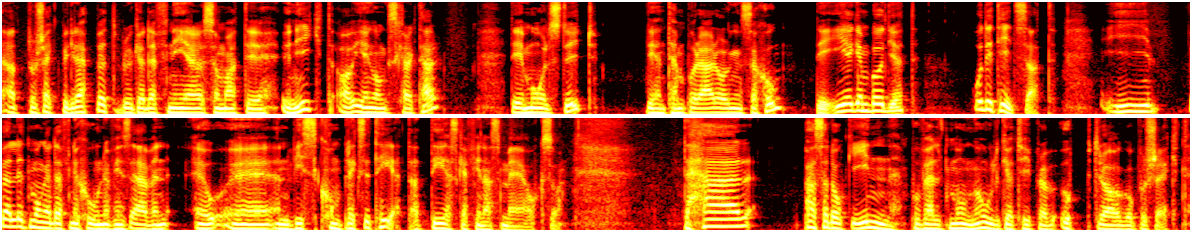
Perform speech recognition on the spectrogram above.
att projektbegreppet brukar definieras som att det är unikt av engångskaraktär. Det är målstyrt. Det är en temporär organisation. Det är egen budget och det är tidsatt. I väldigt många definitioner finns även eh, en viss komplexitet, att det ska finnas med också. Det här passar dock in på väldigt många olika typer av uppdrag och projekt.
